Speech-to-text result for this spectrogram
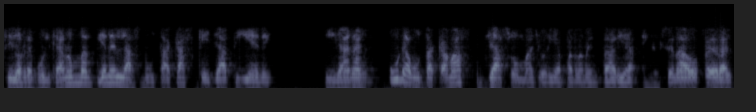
si los republicanos mantienen las butacas que ya tienen y ganan una butaca más, ya son mayoría parlamentaria en el Senado federal.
